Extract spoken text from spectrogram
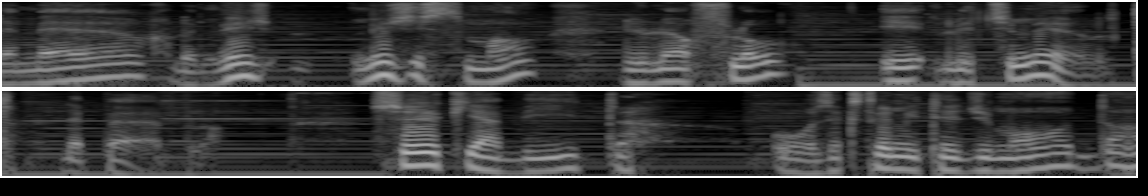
des mers, le mugissement de leurs flots et le tumulte des peuples. Ceux qui habitent aux extrémités du monde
